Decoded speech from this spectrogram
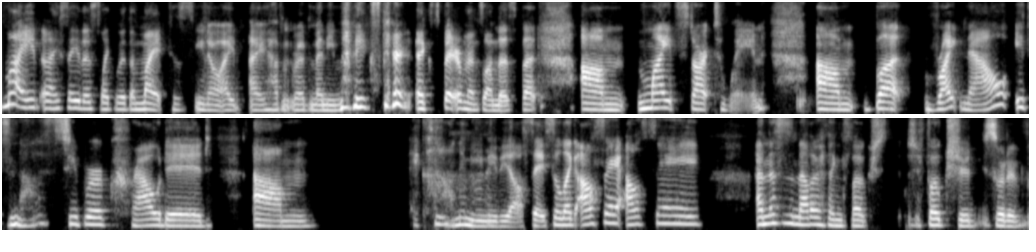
might and i say this like with a might because you know i i haven't read many many exper- experiments on this but um might start to wane. Um but right now it's not a super crowded um economy maybe i'll say. So like i'll say i'll say and this is another thing folks folks should sort of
